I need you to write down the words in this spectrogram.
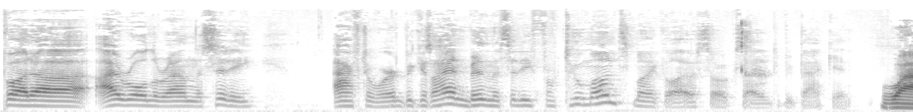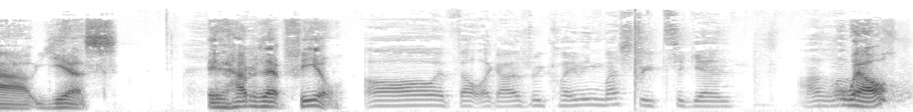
But uh, I rolled around the city afterward because I hadn't been in the city for two months, Michael. I was so excited to be back in. Wow. Yes. And how did that feel? Oh, it felt like I was reclaiming my streets again. I love Well,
